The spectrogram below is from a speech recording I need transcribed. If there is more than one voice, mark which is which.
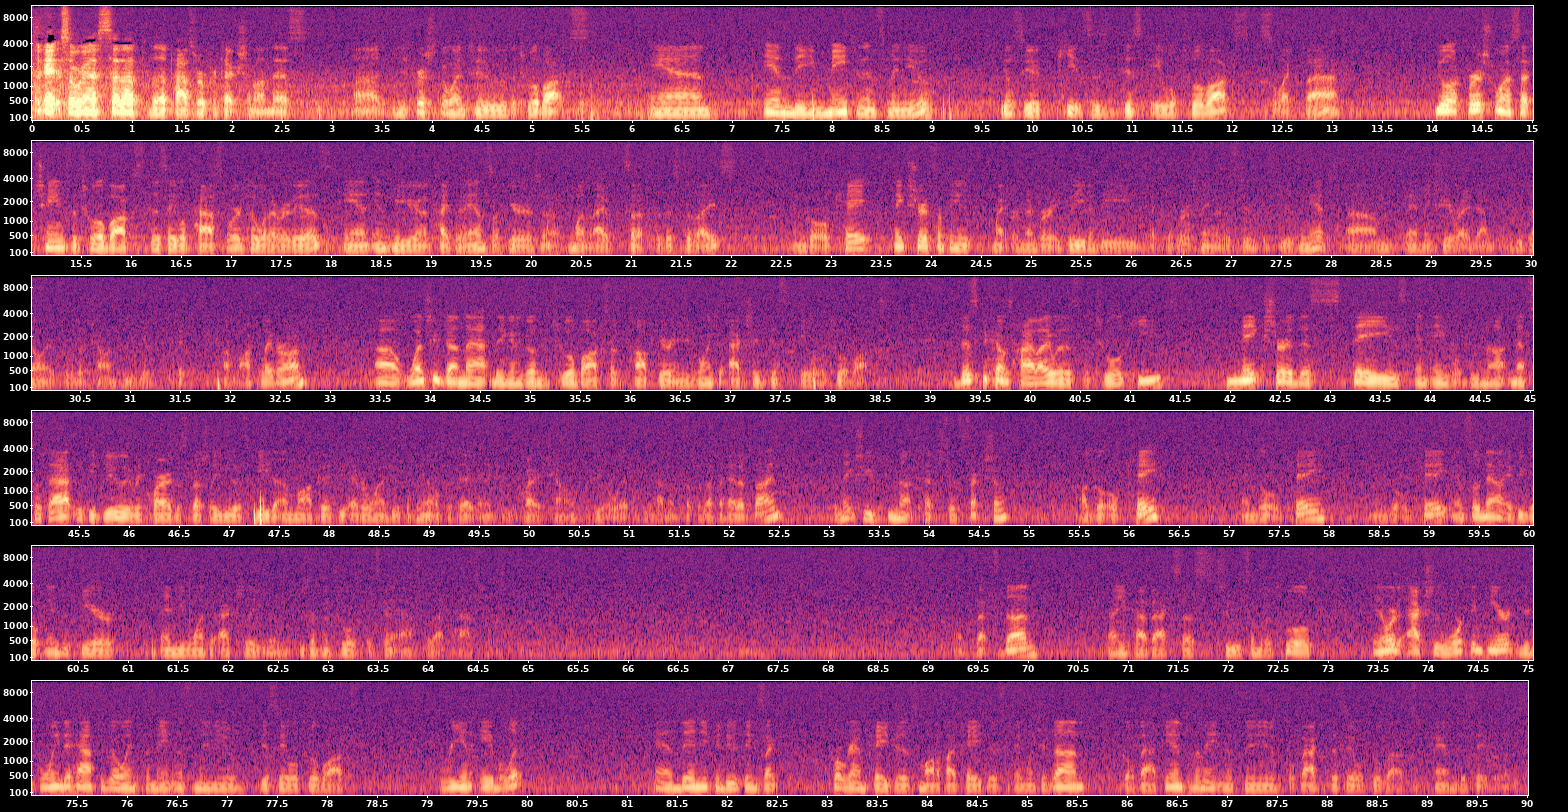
Speaker 1: Okay, so we're going to set up the password protection on this. Uh, you first go into the toolbox, and in the maintenance menu, you'll see a key that says Disable Toolbox. Select that. You'll at first want to set change the toolbox disable password to whatever it is, and in here you're going to type it in. So here's uh, one that I've set up for this device, and go OK. Make sure it's something you might remember. It could even be like the first name of the student that's using it, um, and make sure you write it down. If you don't, it's a little bit challenging to get it unlocked later on. Uh, once you've done that, then you're going to go in the toolbox at the top here, and you're going to actually disable the toolbox. This becomes highlighted with the tool keys. Make sure this stays enabled. Do not mess with that. If you do, it requires a special USB to unlock it if you ever want to do something else with it, and it can be quite a challenge to deal with if you haven't set it up ahead of time. So make sure you do not touch this section. I'll go OK, and go OK, and go OK. And so now if you go into here and you want to actually do something tools, it's going to ask for that password. Once that's done, now you have access to some of the tools in order to actually work in here, you're going to have to go into the maintenance menu, disable toolbox, re-enable it, and then you can do things like program pages, modify pages, and once you're done, go back into the maintenance menu, go back to disable toolbox, and disable it.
